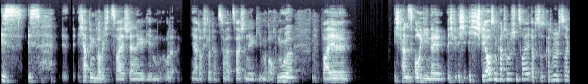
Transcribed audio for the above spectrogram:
Ist, ist, ich habe dem, glaube ich, zwei Sterne gegeben. Oder, ja doch, ich glaube, ich habe zwei, zwei Sterne gegeben. Aber auch nur, weil ich fand es originell. Ich, ich, ich stehe auf so ein katholischen Zeug, auf so katholisches Zeug,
